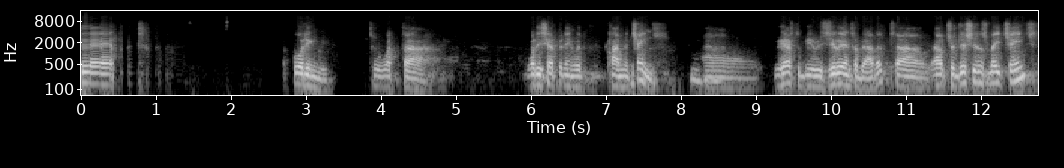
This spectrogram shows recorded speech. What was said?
adapt accordingly to what uh, what is happening with climate change. Mm-hmm. Uh, we have to be resilient about it. Uh, our traditions may change,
